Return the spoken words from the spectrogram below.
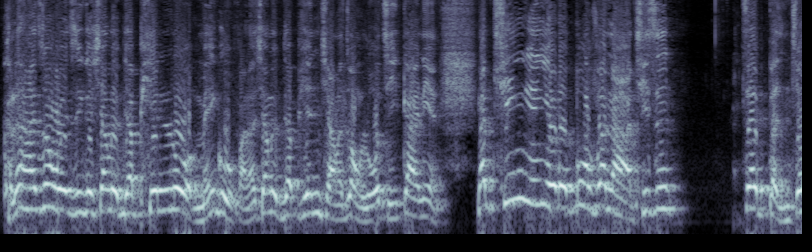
可能还是会。是一个相对比较偏弱，美股反而相对比较偏强的这种逻辑概念。那轻原油的部分啊，其实，在本周，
